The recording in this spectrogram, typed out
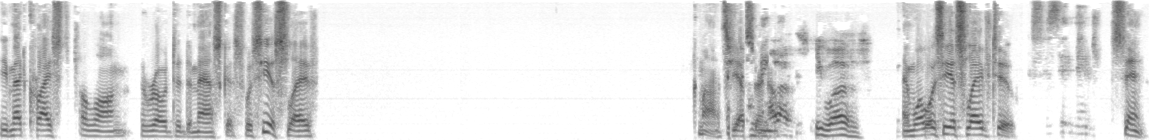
he met Christ along the road to Damascus. Was he a slave? Come on, it's yes or no. He was. And what was he a slave to? Sin.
